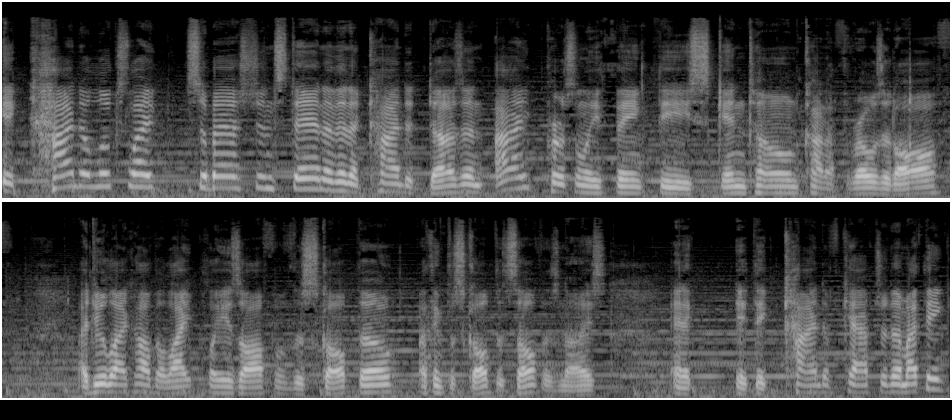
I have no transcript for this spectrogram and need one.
It kind of looks like Sebastian Stan, and then it kind of doesn't. I personally think the skin tone kind of throws it off. I do like how the light plays off of the sculpt, though. I think the sculpt itself is nice and it, it, kind of captured them. I think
